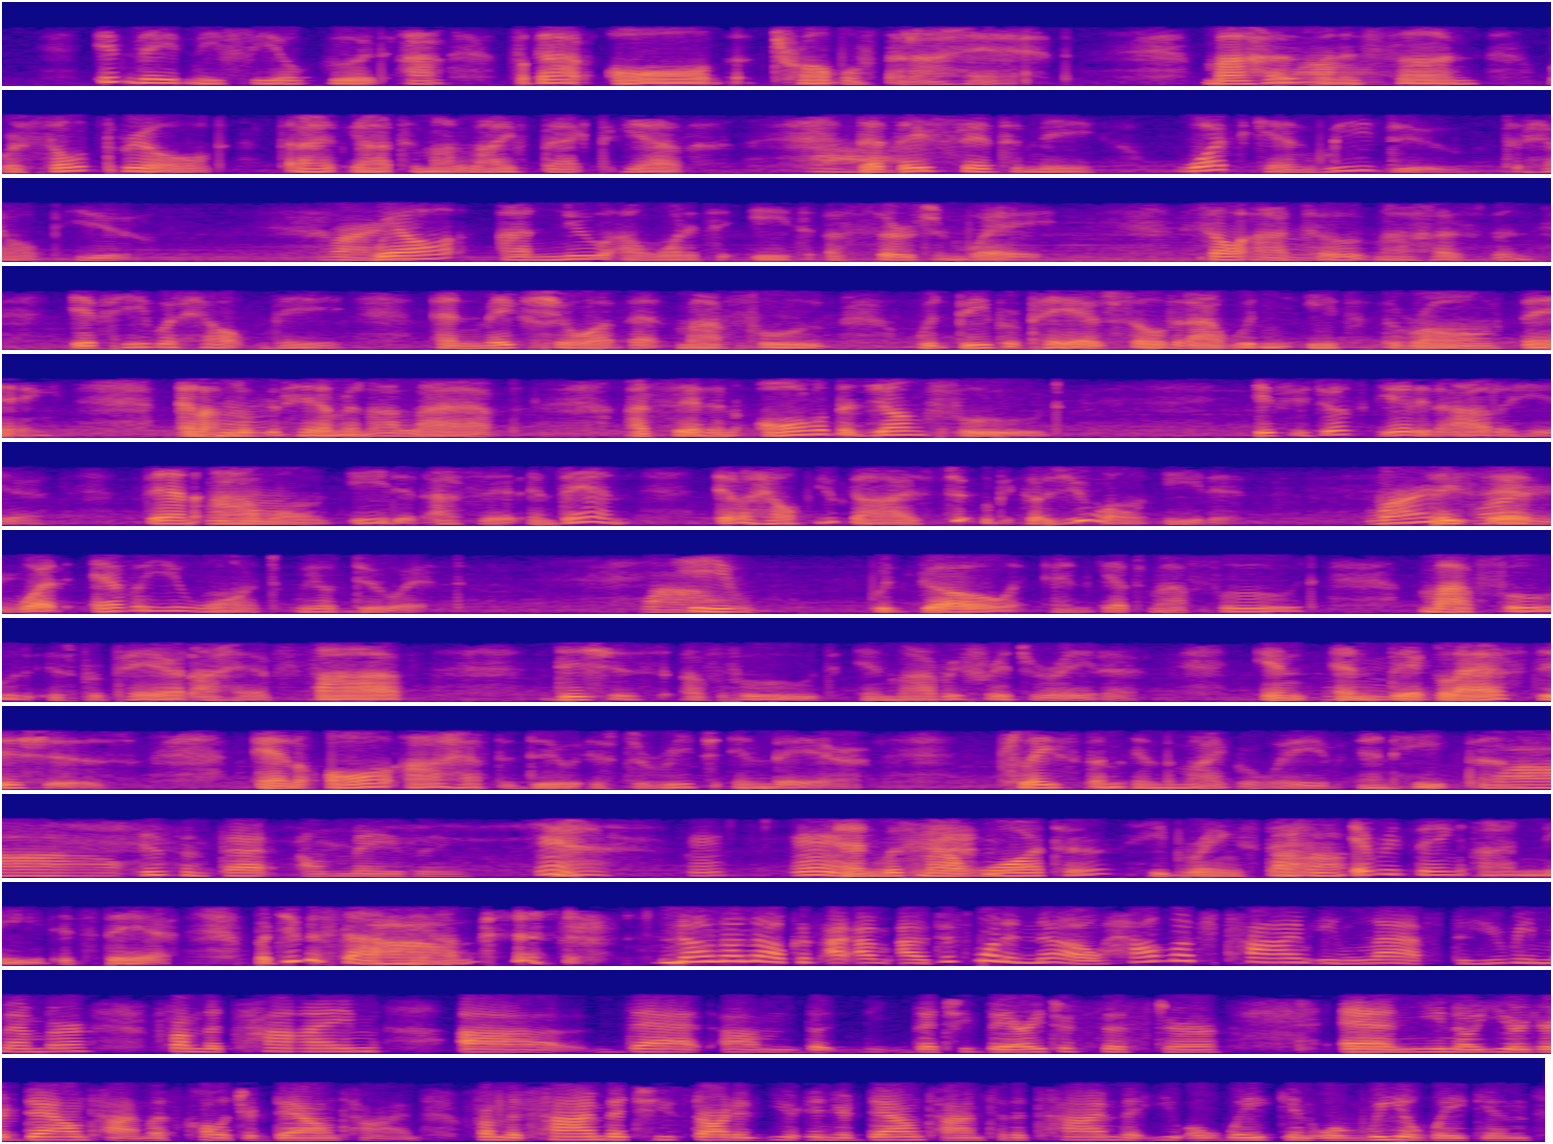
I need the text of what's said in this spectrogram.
it made me feel good. I forgot all the troubles that I had. My husband and son were so thrilled that I had gotten my life back together Wow. that they said to me, What can we do to help you? right. Well, I knew I wanted to eat a certain way. So I Mhm. told my husband if he would help me and make sure that my food would be prepared so that I wouldn't eat the wrong thing. And I Mhm. looked at him and I laughed. I said, "In all of the junk food, if you just get it out of here, then I Mhm. won't eat it." I said, "And then it'll help you guys too because you won't eat it." right, They said, right. "Whatever you want, we'll do it." Wow. He would go and get my food. My food is prepared. I have five dishes of food in my refrigerator, in and Mm. they're glass dishes. And all I have to do is to reach in there, place them in the microwave, and heat them. Wow. Isn't that amazing? Yes. Mm. Mm. And with my water, he brings that. Uh-huh. Everything I need, it's there. But you can stop Wow. me. No, no, no. Because I, I, I just want to know how much time elapsed. Do you remember from the time uh, that um, the, that you buried your sister, and you know your your downtime. Let's call it your downtime. From the time that you started your, in your downtime to the time that you awaken or reawaken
